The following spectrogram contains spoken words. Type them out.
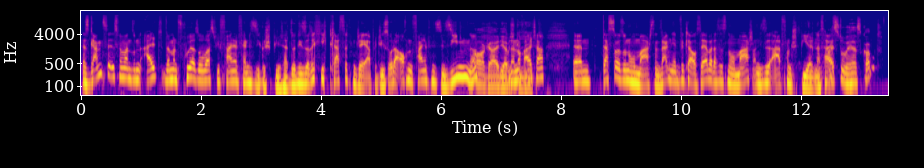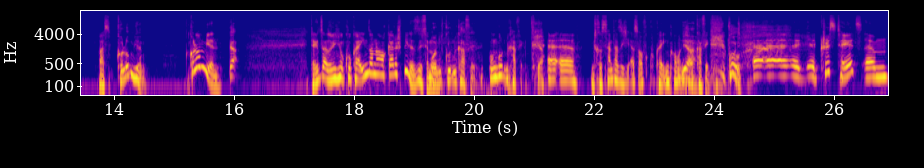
Das Ganze ist, wenn man so ein alt, wenn man früher sowas wie Final Fantasy gespielt hat, so diese richtig klassischen JRPGs oder auch ein Final Fantasy VII, ne? Oh, geil, die hab Oder ich noch geliebt. alter. Ähm, das soll so eine Hommage sein. Sagen die Entwickler auch selber, das ist eine Hommage an diese Art von Spielen. Das heißt, Weißt du, woher es kommt? Was? Kolumbien. Kolumbien. Ja. Da gibt es also nicht nur Kokain, sondern auch geile Spiele. Siehst du mal. Und guten Kaffee. Und guten Kaffee. Ja. Äh, äh, interessant, dass ich erst auf Kokain komme und nicht Ja. auf Kaffee. Puh. Gut. Äh, äh, äh, Chris Tales ähm,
